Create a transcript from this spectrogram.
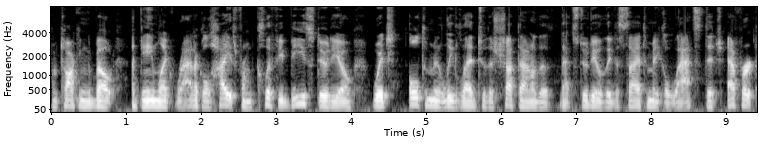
I'm talking about a game like Radical Heights from Cliffy B Studio, which ultimately led to the shutdown of the, that studio. They decided to make a last ditch effort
